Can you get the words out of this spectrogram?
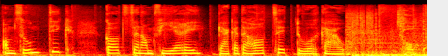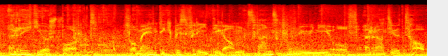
Am Sonntag geht es dann am 4. gegen den HC Thurgau. Top Regiosport. Vom Montag bis Freitag am 20.09 Uhr auf Radio Top.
